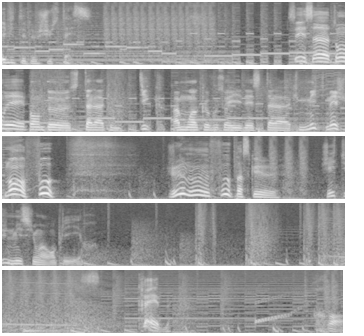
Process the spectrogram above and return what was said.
Évitez de justesse. C'est ça, tombez, bande de stalagmites, à moins que vous soyez des stalagmites, mais je m'en fous Je m'en fous parce que j'ai une mission à remplir. Crève Oh,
